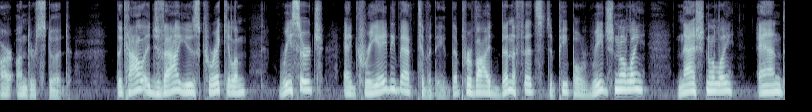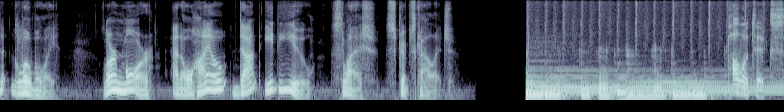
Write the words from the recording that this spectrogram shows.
are understood. The college values curriculum, research, and creative activity that provide benefits to people regionally, nationally, and globally. Learn more at ohio.edu slash Scripps College. Politics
